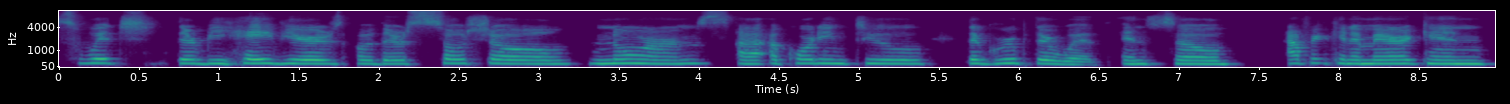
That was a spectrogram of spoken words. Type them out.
switch their behaviors or their social norms uh, according to the group they're with. And so African American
